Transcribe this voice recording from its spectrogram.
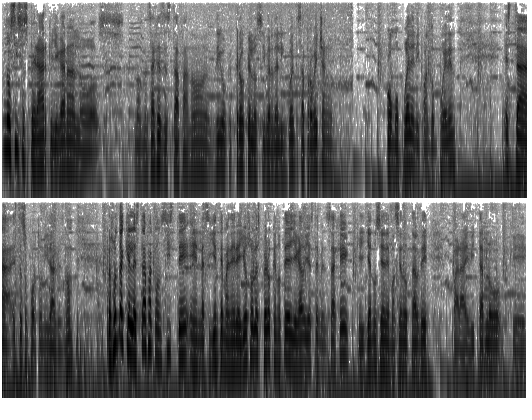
nos hizo esperar que llegaran los, los mensajes de estafa, ¿no? Digo que creo que los ciberdelincuentes aprovechan como pueden y cuando pueden esta, estas oportunidades, ¿no? Resulta que la estafa consiste en la siguiente manera. Yo solo espero que no te haya llegado ya este mensaje, que ya no sea demasiado tarde para evitarlo que,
